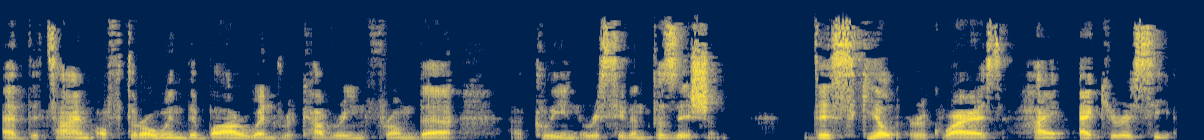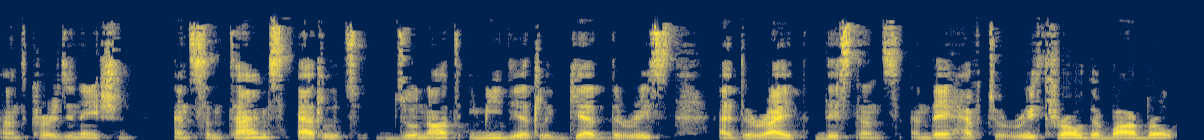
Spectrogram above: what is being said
at the time of throwing the bar when recovering from the uh, clean receiving position. This skill requires high accuracy and coordination, and sometimes athletes do not immediately get the wrist at the right distance and they have to rethrow the barbell,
